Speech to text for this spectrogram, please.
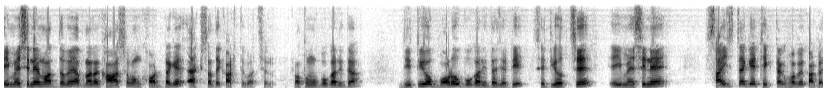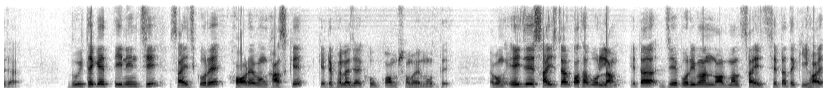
এই মেশিনের মাধ্যমে আপনারা ঘাস এবং খড়টাকে একসাথে কাটতে পাচ্ছেন প্রথম উপকারিতা। দ্বিতীয় বড় উপকারিতা যেটি, সেটি হচ্ছে এই মেশিনে সাইজটাকে ঠিকঠাকভাবে কাটা যায়। দুই থেকে তিন ইঞ্চি সাইজ করে খড় এবং ঘাসকে কেটে ফেলা যায় খুব কম সময়ের মধ্যে। এবং এই যে সাইজটার কথা বললাম, এটা যে পরিমাণ নর্মাল সাইজ, সেটাতে কি হয়?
